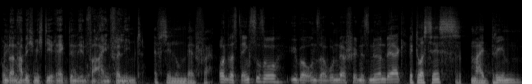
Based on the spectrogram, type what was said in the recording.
Und dann habe ich mich direkt in den Verein verliebt. Und was denkst du so über unser wunderschönes Nürnberg? It was since my dream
